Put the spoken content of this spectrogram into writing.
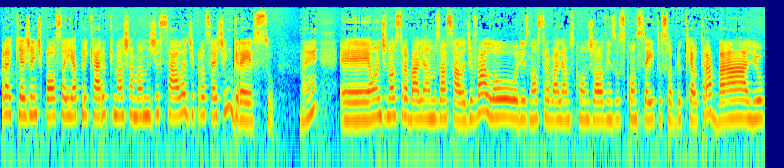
para que a gente possa aí aplicar o que nós chamamos de sala de processo de ingresso. Né? É, onde nós trabalhamos a sala de valores, nós trabalhamos com os jovens os conceitos sobre o que é o trabalho,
